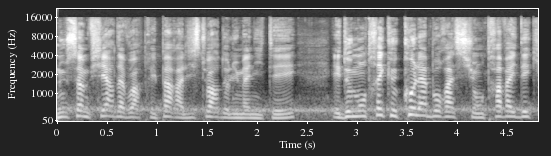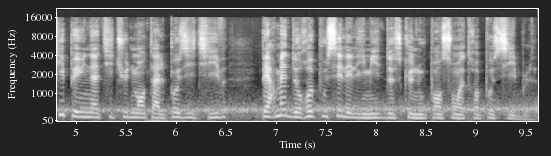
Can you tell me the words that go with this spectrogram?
Nous sommes fiers d'avoir pris part à l'histoire de l'humanité et de montrer que collaboration, travail d'équipe et une attitude mentale positive permettent de repousser les limites de ce que nous pensons être possible.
